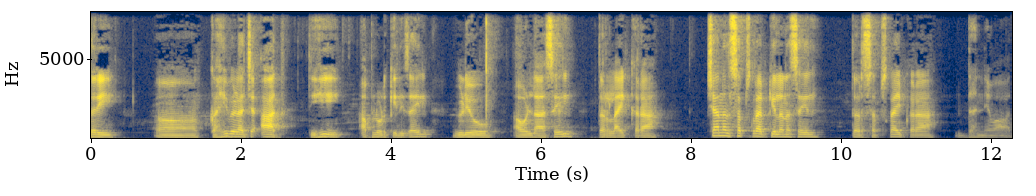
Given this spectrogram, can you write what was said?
तरी काही वेळाच्या आत तीही अपलोड केली जाईल. व्हिडिओ आवडला असेल तर लाईक करा. चॅनल सबस्क्राईब केलं नसेल तर सबस्क्राईब करा. धन्यवाद.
